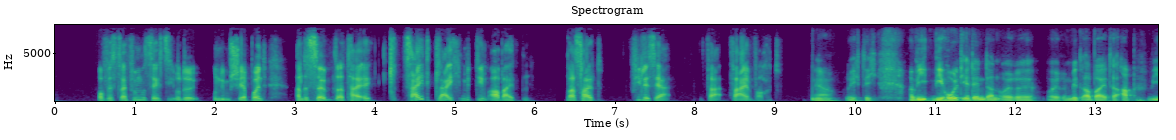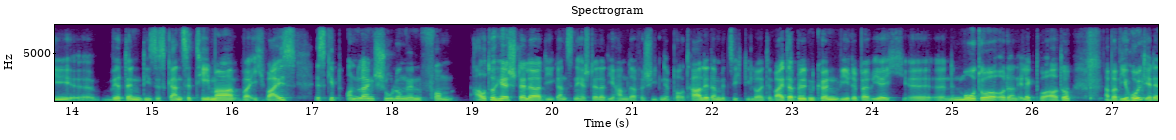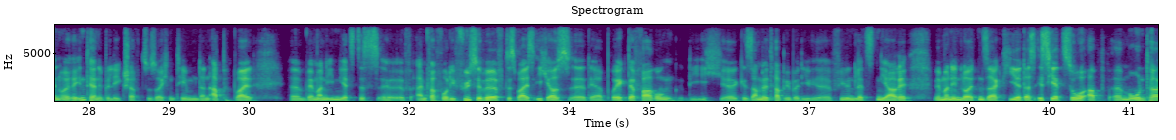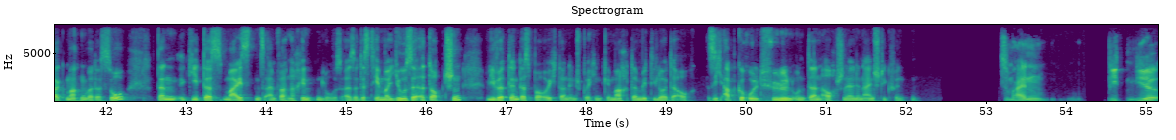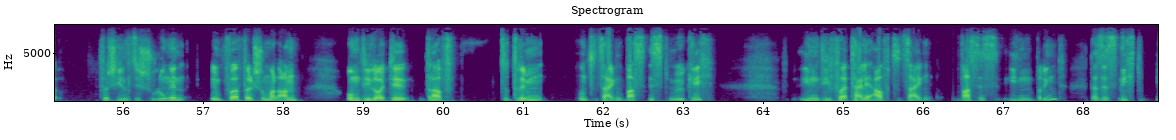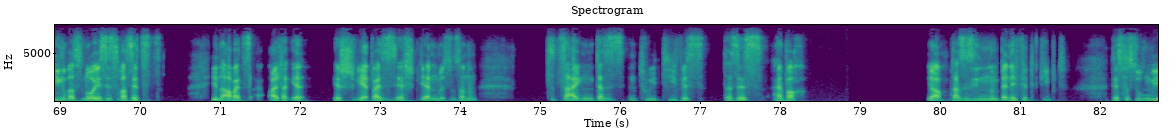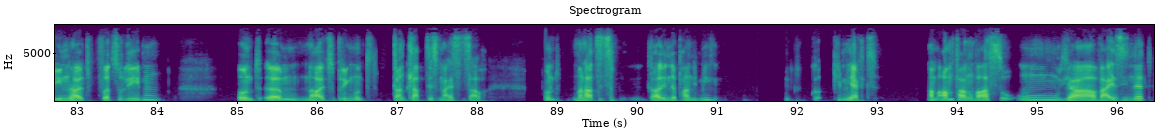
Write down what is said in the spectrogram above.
Office 365 oder und im SharePoint an derselben Datei zeitgleich mit dem arbeiten, was halt viele sehr vereinfacht. Ja, richtig. Aber wie, wie holt ihr denn dann eure, eure Mitarbeiter ab? Wie äh, wird denn dieses ganze Thema, weil ich weiß, es gibt Online-Schulungen vom Autohersteller, die ganzen Hersteller, die haben da verschiedene Portale, damit sich die Leute weiterbilden können. Wie repariere ich äh, einen Motor oder ein Elektroauto? Aber wie holt ihr denn eure interne Belegschaft zu solchen Themen dann ab? Weil äh, wenn man ihnen jetzt das äh, einfach vor die Füße wirft, das weiß ich aus äh, der Projekterfahrung, die ich äh, gesammelt habe über die äh, vielen letzten Jahre, wenn man den Leuten sagt, hier, das ist jetzt so, ab Montag machen wir das so, dann geht das meistens einfach nach hinten los. Also das Thema User Adoption, wie wird denn das bei euch dann entsprechend gemacht, damit die Leute auch sich abgeholt fühlen und dann auch schnell einen Einstieg finden? Zum einen bieten wir verschiedenste Schulungen im Vorfeld schon mal an, um die Leute darauf zu trimmen und zu zeigen, was ist möglich, ihnen die Vorteile aufzuzeigen, was es ihnen bringt, dass es nicht irgendwas Neues ist, was jetzt ihren Arbeitsalltag er, erschwert, weil sie es erst lernen müssen, sondern zu zeigen, dass es intuitiv ist, dass es einfach ja, dass es ihnen einen Benefit gibt. Das versuchen wir ihnen halt vorzuleben und ähm, nahezubringen und dann klappt es meistens auch. Und man hat es gerade in der Pandemie gemerkt, am Anfang war es so, mm, ja, weiß ich nicht.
